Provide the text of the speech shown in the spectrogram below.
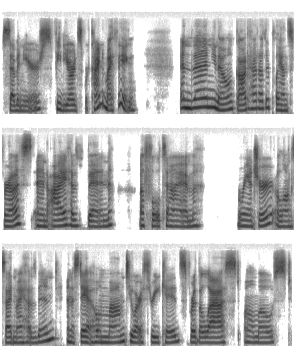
seven years. Feed yards were kind of my thing. And then, you know, God had other plans for us. And I have been a full time rancher alongside my husband and a stay at home mom to our three kids for the last almost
